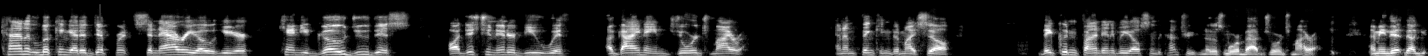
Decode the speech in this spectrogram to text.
kind of looking at a different scenario here. Can you go do this audition interview with a guy named George Mira. And I'm thinking to myself, they couldn't find anybody else in the country who knows more about George Mira. I mean, th- th-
